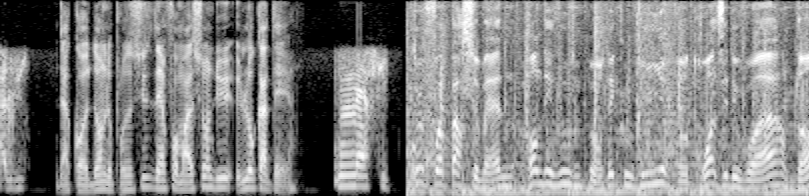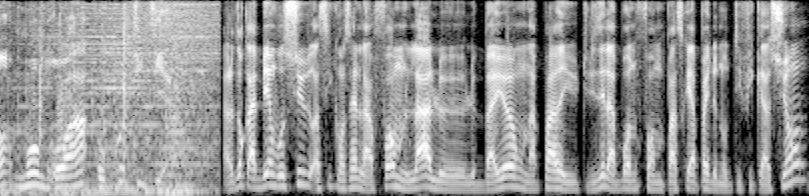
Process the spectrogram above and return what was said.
à lui. D'accord, donc le processus d'information du locataire. Merci. Deux fois par semaine, rendez-vous pour découvrir vos droits et devoirs dans Mon droit au quotidien. Alors donc à bien vous suivre en ce qui concerne la forme, là le, le bailleur on n'a pas utilisé la bonne forme parce qu'il n'y a pas eu de notification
